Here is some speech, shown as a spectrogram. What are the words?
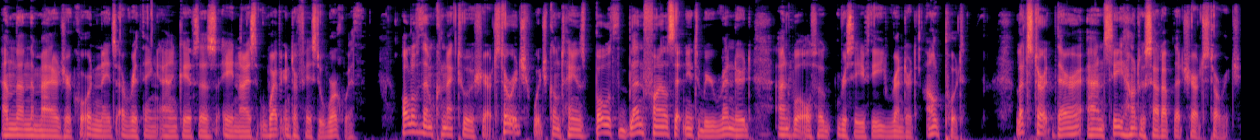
and then the manager coordinates everything and gives us a nice web interface to work with. All of them connect to a shared storage, which contains both blend files that need to be rendered and will also receive the rendered output. Let's start there and see how to set up that shared storage.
